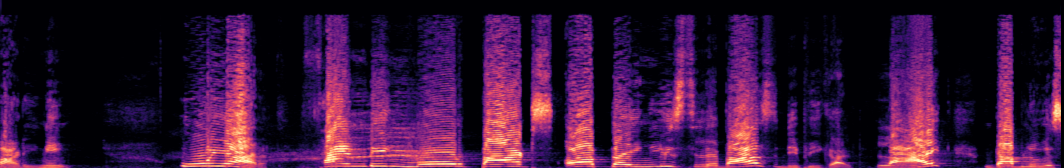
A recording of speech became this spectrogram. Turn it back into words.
পারিনি। We are finding more parts of the English syllabus difficult like WH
